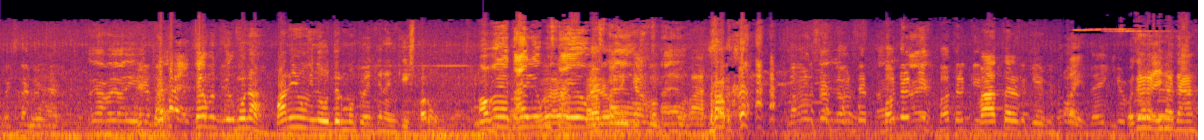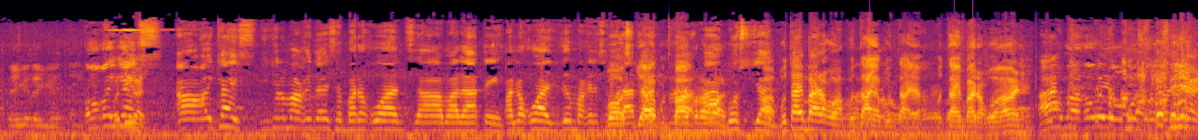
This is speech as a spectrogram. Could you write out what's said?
Kaya ingat. Eh, pa, teka, teka muna. Paano yung in-order mong 29 case pa ron? Okay na tayo, ubus tayo, ubus tayo. ubus tayo. Battle Keep. Okay, thank you. Boss Aaron, ingat ha. Okay Bodyguard. guys, Ah, okay guys, dito na makita sa Barakuan sa Malate. Barakuan, dito na makita sa Boss Malate. Jan, ba? Ah, boss Ah, Jan. punta tayong barakuan, punta tayo, punta tayo. Punta tayong barakuan. Ha? Kumakaway yung boss. Sino yan?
